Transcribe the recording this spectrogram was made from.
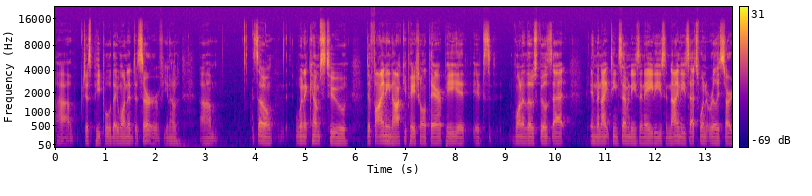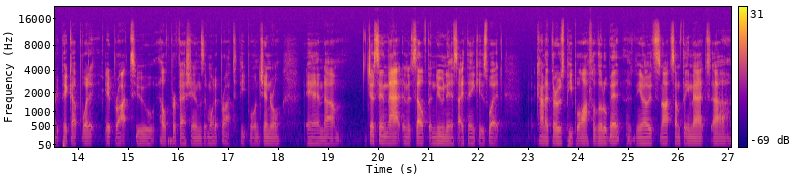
uh, just people they wanted to serve, you know. Um, so when it comes to defining occupational therapy, it, it's one of those fields that in the 1970s and 80s and 90s, that's when it really started to pick up what it, it brought to health professions and what it brought to people in general. And um, just in that in itself, the newness, I think, is what kind of throws people off a little bit. You know, it's not something that uh,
